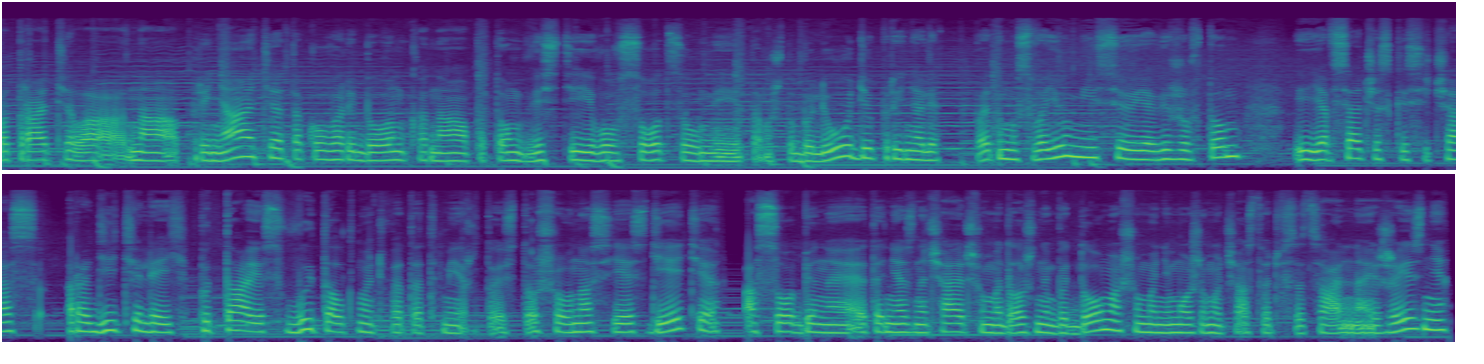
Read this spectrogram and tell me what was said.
потратила на принятие такого ребенка, на потом ввести его в социум, и там, чтобы люди приняли. Поэтому свою миссию я вижу в том, и я всячески сейчас родителей пытаюсь вытолкнуть в этот мир. То есть то, что у нас есть дети особенные, это не означает, что мы должны быть дома, что мы не можем участвовать в социальной жизни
